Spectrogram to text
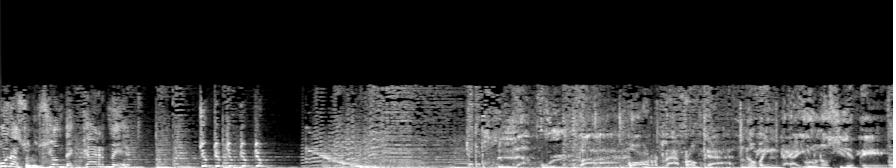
una solución de carnet. la pulpa por la roca 917.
